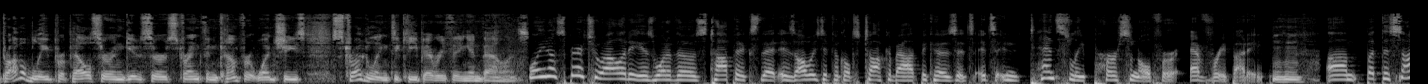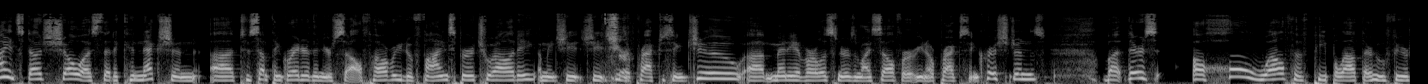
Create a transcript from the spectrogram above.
probably propels her and gives her strength and comfort when she's struggling to keep everything in balance. Well, you know, spirituality is one of those topics that is always difficult to talk about because it's it's intensely personal for everybody. Mm-hmm. Um, but the science does show us that a connection uh, to something greater than yourself, however you define spirituality. I mean, she, she she's a practicing Jew. Uh, many of our listeners and myself are you know practicing Christians, but there's a whole wealth of people out there who feel,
